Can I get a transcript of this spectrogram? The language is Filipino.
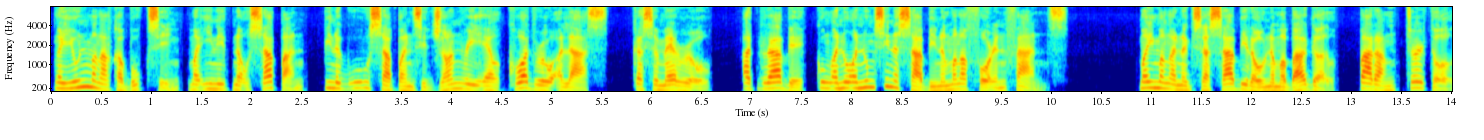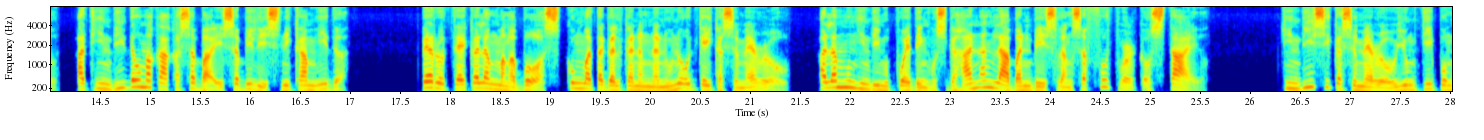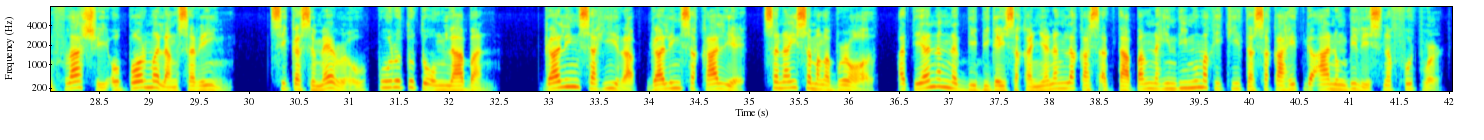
Ngayon mga kabuksing, mainit na usapan, pinag-uusapan si John Ray L. Cuadro Alas, Casimero, at grabe kung ano-anong sinasabi ng mga foreign fans. May mga nagsasabi raw na mabagal, parang turtle, at hindi daw makakasabay sa bilis ni Kamida. Pero teka lang mga boss, kung matagal ka nang nanunood kay Casimero, alam mong hindi mo pwedeng husgahan ang laban base lang sa footwork o style. Hindi si Casimero yung tipong flashy o forma lang sa ring. Si Casimero, puro totoong laban. Galing sa hirap, galing sa kalye, sanay sa mga brawl, at yan ang nagbibigay sa kanya ng lakas at tapang na hindi mo makikita sa kahit gaanong bilis na footwork.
